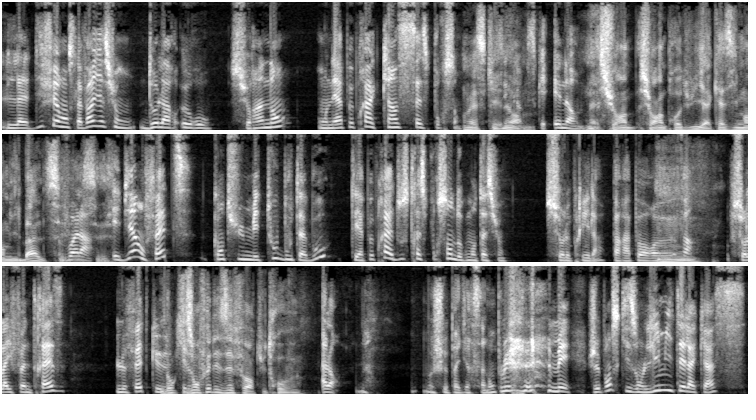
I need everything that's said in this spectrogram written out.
la différence, la variation dollar-euro sur un an, on est à peu près à 15-16%. Ouais, ce qui est énorme. Ce qui est énorme. Mais sur un, sur un produit à quasiment 1000 balles, c'est. Voilà. Eh bien, en fait, quand tu mets tout bout à bout, tu es à peu près à 12-13% d'augmentation sur le prix là, par rapport, euh, Mmh. enfin, sur l'iPhone 13, le fait que. Donc ils ont fait des efforts, tu trouves? Alors, moi, je ne vais pas dire ça non plus, mais je pense qu'ils ont limité la casse.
